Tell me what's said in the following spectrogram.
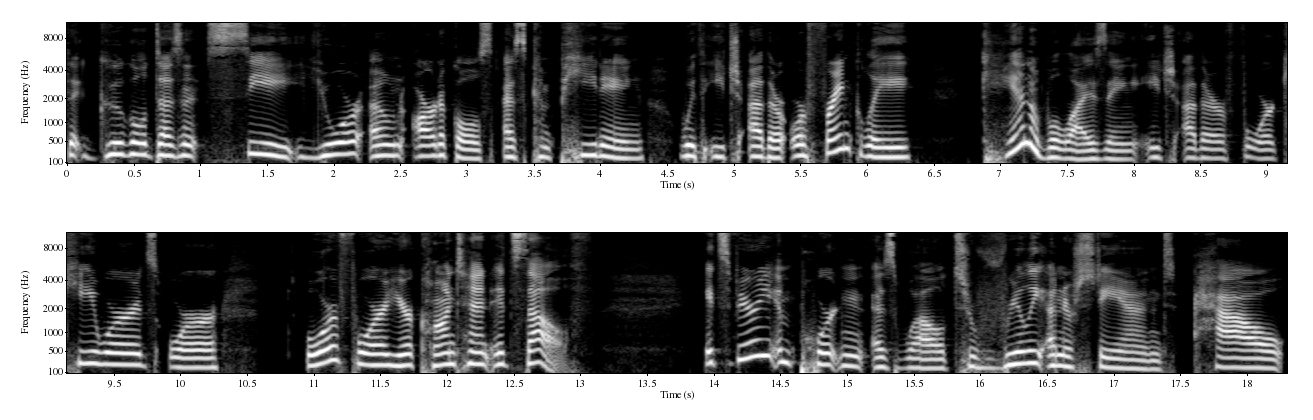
that Google doesn't see your own articles as competing with each other or, frankly, cannibalizing each other for keywords or or for your content itself. It's very important as well to really understand how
